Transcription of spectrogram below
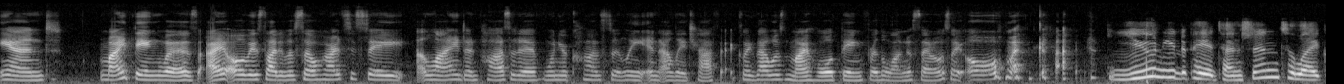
and my thing was I always thought it was so hard to stay aligned and positive when you're constantly in LA traffic. Like that was my whole thing for the longest time. I was like, "Oh my god." you need to pay attention to like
